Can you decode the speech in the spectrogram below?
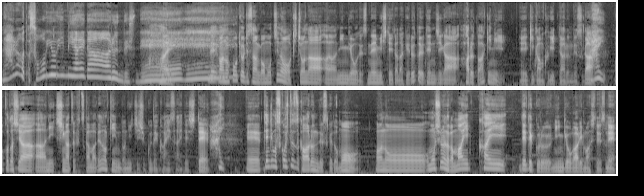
なるほど、そういう意味合いがあるんですね。はい。で、まあ、あの宝教寺さんがお持ちの貴重なあ人形をですね見せていただけるという展示が春と秋に、えー期間を区切ってあるんですが、はい、まあ、今年はあに4月2日までの金土日祝で開催でして、はい、えー展示も少しずつ変わるんですけども、あのー面白いのが毎回出てくる人形がありましてですね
